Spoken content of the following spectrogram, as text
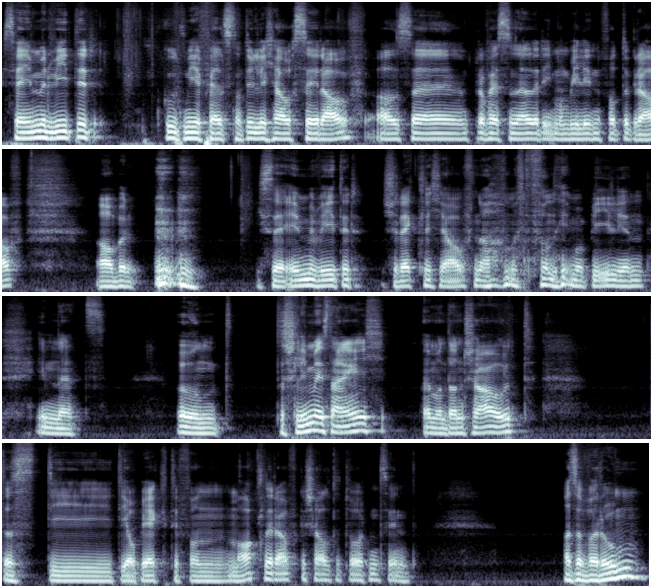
Ich sehe immer wieder, gut, mir fällt es natürlich auch sehr auf als äh, professioneller Immobilienfotograf, aber ich sehe immer wieder schreckliche Aufnahmen von Immobilien im Netz. Und das Schlimme ist eigentlich, wenn man dann schaut, dass die, die Objekte von Makler aufgeschaltet worden sind. Also warum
